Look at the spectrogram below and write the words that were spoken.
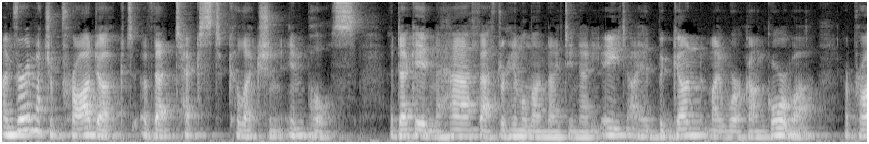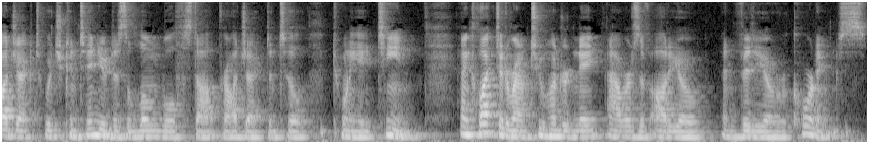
I'm very much a product of that text collection impulse. A decade and a half after Himmelmann 1998, I had begun my work on Gorwa, a project which continued as a lone wolf style project until 2018 and collected around 208 hours of audio and video recordings.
